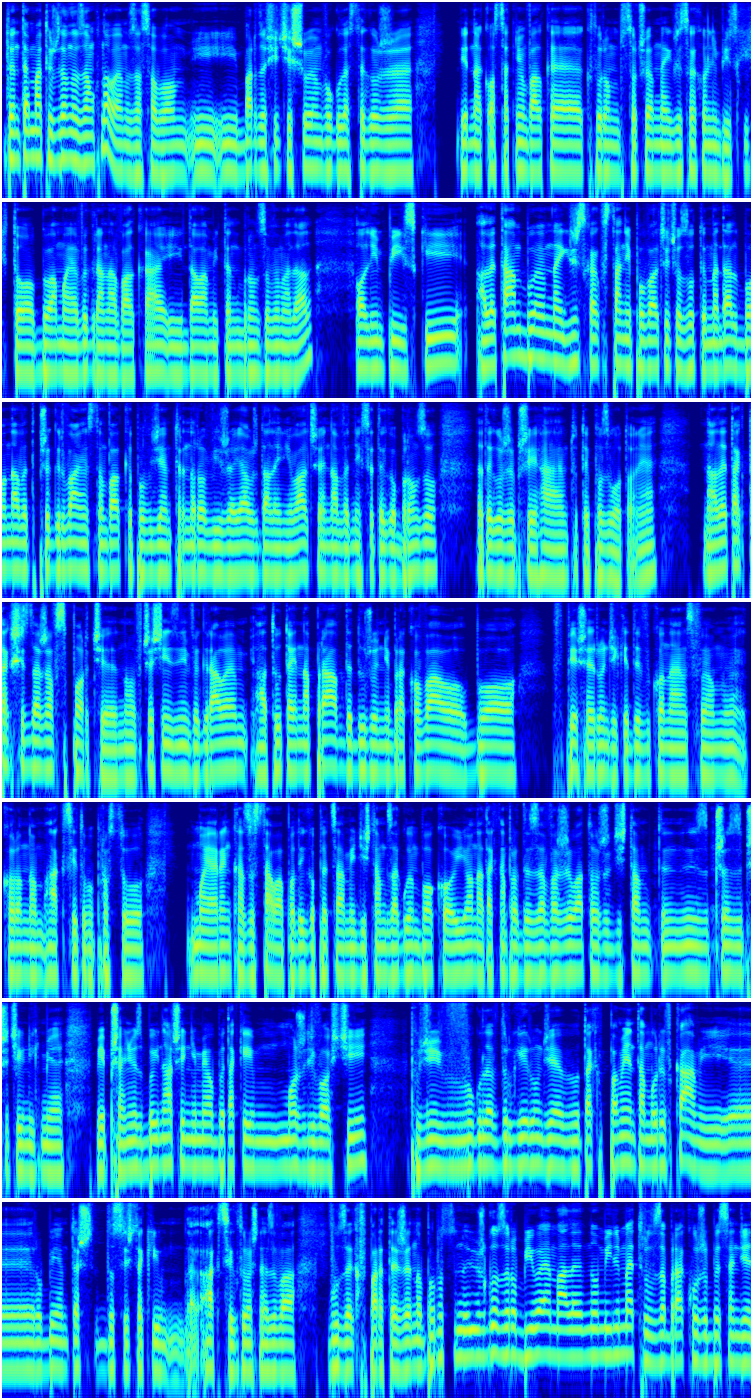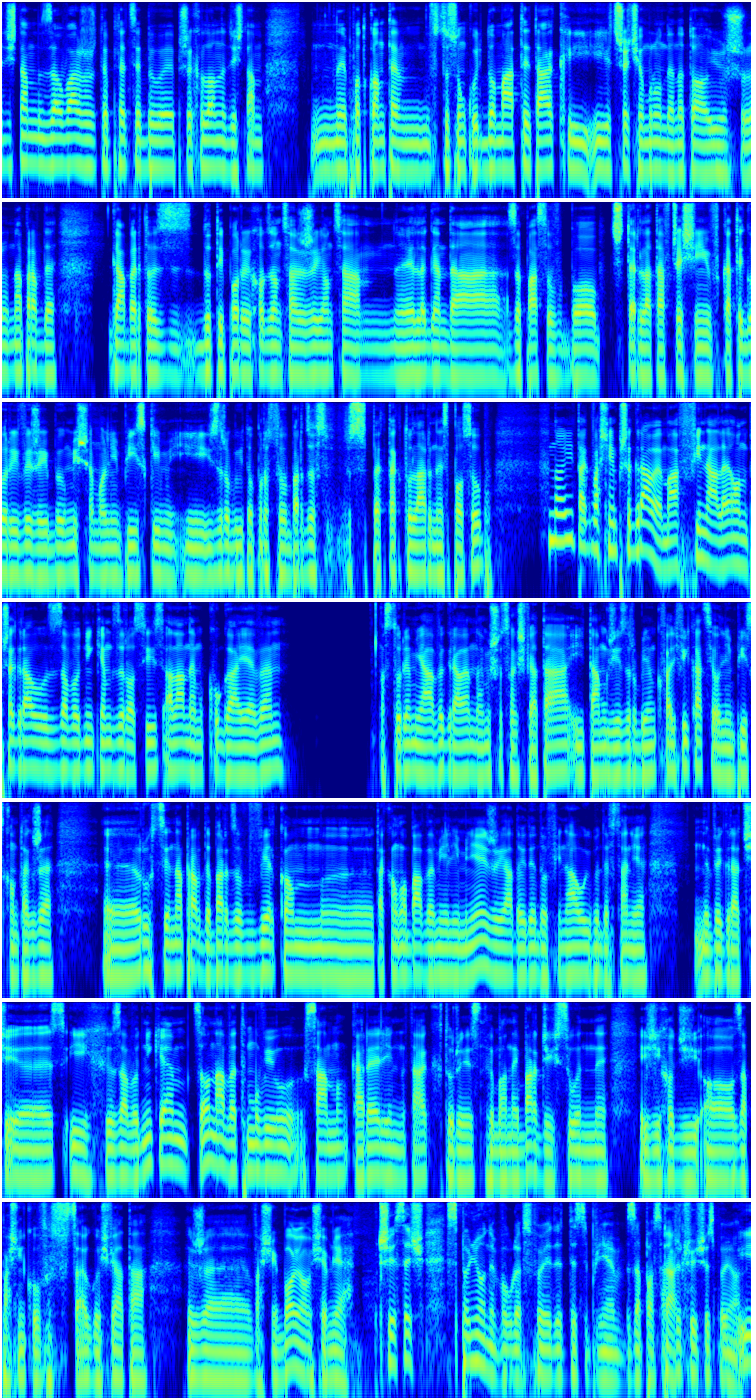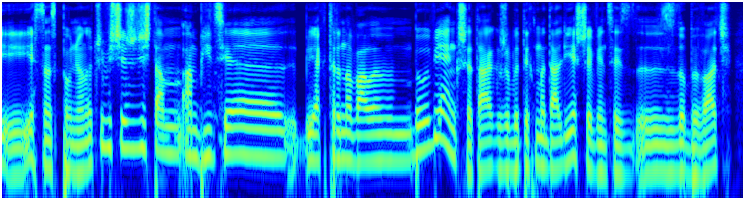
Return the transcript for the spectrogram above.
Ten temat już dawno zamknąłem za sobą i, i bardzo się cieszyłem w ogóle z tego, że jednak ostatnią walkę, którą stoczyłem na Igrzyskach Olimpijskich, to była moja wygrana walka i dała mi ten brązowy medal olimpijski, ale tam byłem na igrzyskach w stanie powalczyć o złoty medal, bo nawet przegrywając tę walkę powiedziałem trenerowi, że ja już dalej nie walczę, nawet nie chcę tego brązu, dlatego że przyjechałem tutaj po złoto, nie? No ale tak, tak się zdarza w sporcie. No, wcześniej z nim wygrałem, a tutaj naprawdę dużo nie brakowało, bo w pierwszej rundzie, kiedy wykonałem swoją koronną akcję, to po prostu moja ręka została pod jego plecami gdzieś tam za głęboko i ona tak naprawdę zaważyła to, że gdzieś tam ten przeciwnik mnie, mnie przeniósł, bo inaczej nie miałby takiej możliwości. Później w ogóle w drugiej rundzie, bo tak pamiętam urywkami, yy, robiłem też dosyć taką akcję, która się nazywa wózek w parterze. No po prostu no już go zrobiłem, ale no milimetrów zabrakło, żeby sędzia gdzieś tam zauważył, że te plecy były przychylone gdzieś tam mm, pod kątem w stosunku do maty, tak? I, i w trzecią rundę, no to już naprawdę Gaber to jest do tej pory chodząca, żyjąca mm, legenda zapasów, bo 4 lata wcześniej w kategorii wyżej był mistrzem olimpijskim i zrobił to po prostu w bardzo spektakularny sposób. No i tak właśnie przegrałem, a w finale on przegrał z zawodnikiem z Rosji, z Alanem Kugajewem, z którym ja wygrałem na Mistrzostwach Świata i tam, gdzie zrobiłem kwalifikację olimpijską, także e, Ruscy naprawdę bardzo wielką e, taką obawę mieli mnie, że ja dojdę do finału i będę w stanie wygrać e, z ich zawodnikiem, co nawet mówił sam Karelin, tak, który jest chyba najbardziej słynny, jeśli chodzi o zapaśników z całego świata, że właśnie boją się mnie. Czy jesteś spełniony w ogóle w swojej dyscyplinie w zapasach? Tak. Czy czujesz się spełniony? I jestem spełniony. Oczywiście, że gdzieś tam ambicje, jak trenowałem, były większe, tak, żeby tych medali jeszcze więcej zdobywać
